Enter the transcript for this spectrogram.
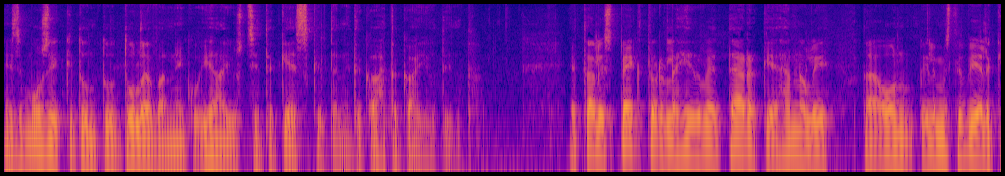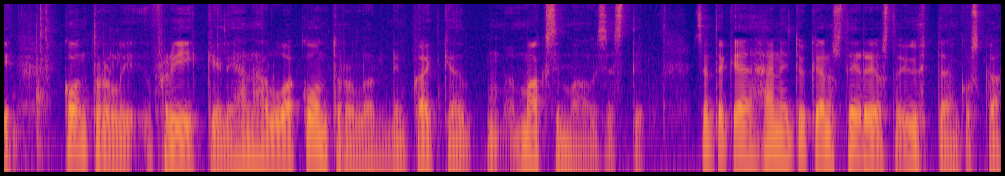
niin se musiikki tuntuu tulevan niin kuin ihan just siitä keskeltä niitä kahta kaiutinta. Ja tämä oli Spektorille hirveän tärkeä. Hän oli, tai on ilmeisesti vieläkin, kontrollifriikki, eli hän haluaa kontrolloida niin kaikkea maksimaalisesti. Sen takia hän ei tykännyt stereosta yhtään, koska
